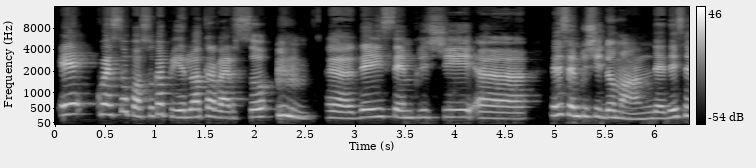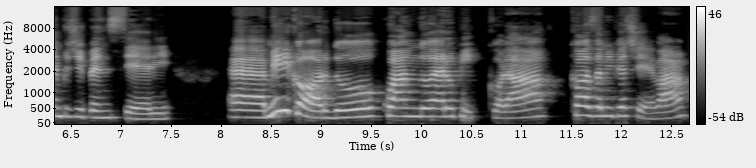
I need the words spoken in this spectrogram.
E questo posso capirlo attraverso eh, dei semplici, eh, delle semplici domande, dei semplici pensieri. Eh, mi ricordo quando ero piccola cosa mi piaceva.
